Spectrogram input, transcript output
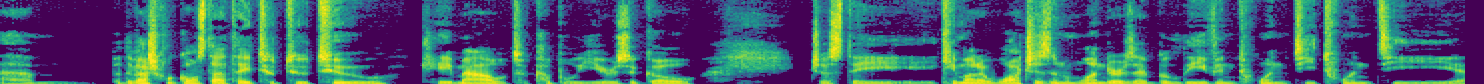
Um, but the Vacheron Constantin 222 came out a couple years ago just a came out at Watches and Wonders, I believe, in 2020, uh,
